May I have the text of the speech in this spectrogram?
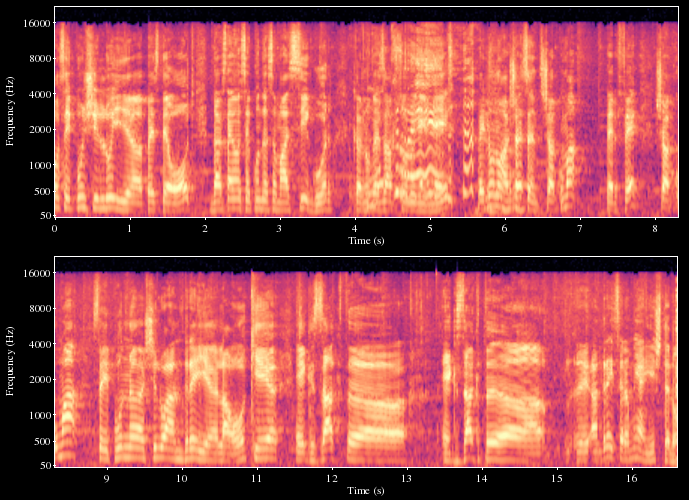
o să-i pun și lui uh, peste ochi, dar stai o secundă să mă asigur că nu, Nu vezi absolut cred. nimic. Păi nu, nu, așa sunt. Și acum, perfect. Și acum să-i pun uh, și lui Andrei uh, la ochi exact... uh, Exact. uh, Andrei, să rămâi aici, te rog.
